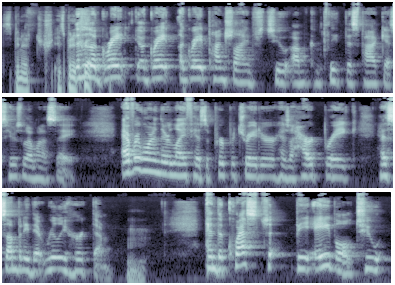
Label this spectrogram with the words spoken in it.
It's been a tr- it's been a This trip. is a great, a great, a great punchline to um, complete this podcast. Here's what I want to say: Everyone in their life has a perpetrator, has a heartbreak, has somebody that really hurt them, and the quest to be able to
